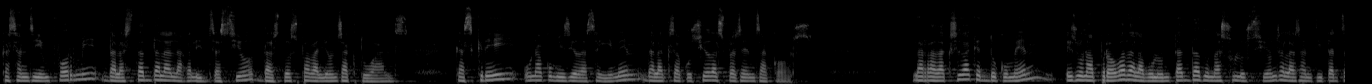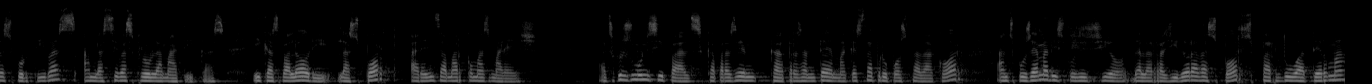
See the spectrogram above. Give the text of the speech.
que se'ns informi de l'estat de la legalització dels dos pavellons actuals, que es creï una comissió de seguiment de l'execució dels presents acords. La redacció d'aquest document és una prova de la voluntat de donar solucions a les entitats esportives amb les seves problemàtiques i que es valori l'esport a Arenys de Mar com es mereix. Els grups municipals que, present, que presentem aquesta proposta d'acord ens posem a disposició de la regidora d'Esports per dur a terme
